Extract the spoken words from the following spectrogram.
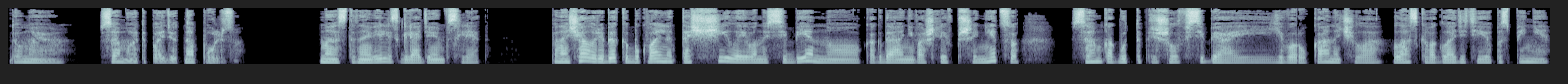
Думаю, Сэму это пойдет на пользу». Мы остановились, глядя им вслед. Поначалу Ребекка буквально тащила его на себе, но когда они вошли в пшеницу, сам как будто пришел в себя, и его рука начала ласково гладить ее по спине.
